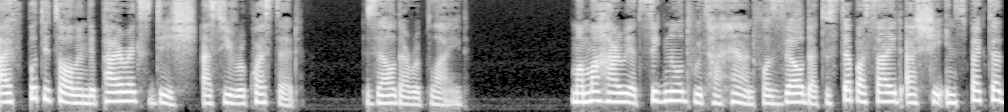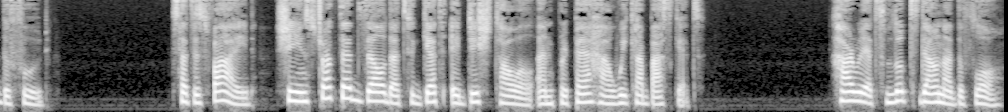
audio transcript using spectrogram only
I've put it all in the Pyrex dish as you requested, Zelda replied. Mama Harriet signaled with her hand for Zelda to step aside as she inspected the food. Satisfied, she instructed Zelda to get a dish towel and prepare her wicker basket. Harriet looked down at the floor.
